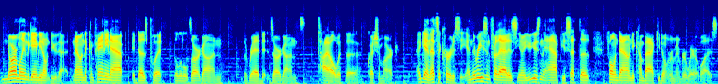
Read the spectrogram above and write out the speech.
Normally in the game, you don't do that. Now in the companion app, it does put the little Zargon, the red Zargon tile with the question mark. Again, that's a courtesy, and the reason for that is, you know, you're using the app, you set the phone down, you come back, you don't remember where it was.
